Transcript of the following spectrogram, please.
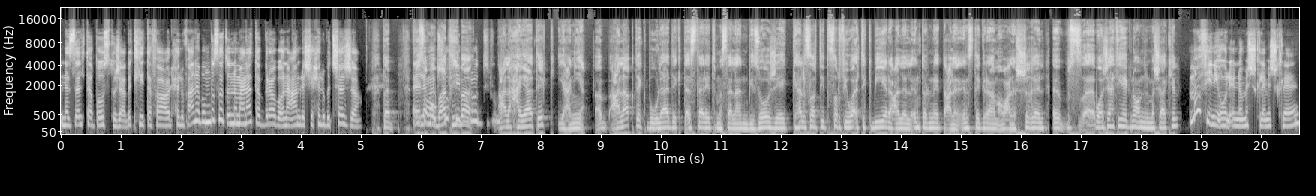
نزلتها post وجابت لي تفاعل حلو فأنا بنبسط إنه معناتها برافو أنا عاملة شيء حلو بتشجع. طيب في صعوبات هبة على حياتك يعني علاقتك بأولادك تأثرت مثلا مثلا بزوجك؟ هل صرتي تصرفي وقت كبير على الإنترنت على الإنستغرام أو على الشغل؟ أه، واجهتي هيك نوع من المشاكل؟ ما فيني أقول إنه مشكلة مشكلة.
